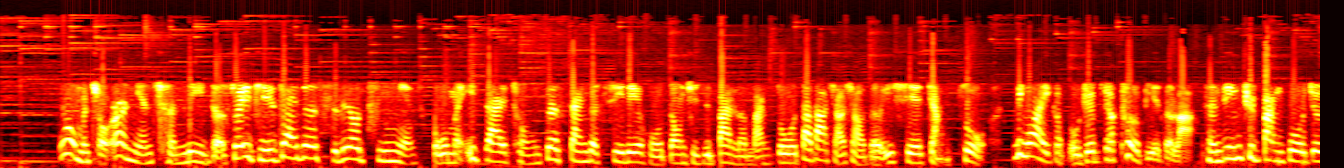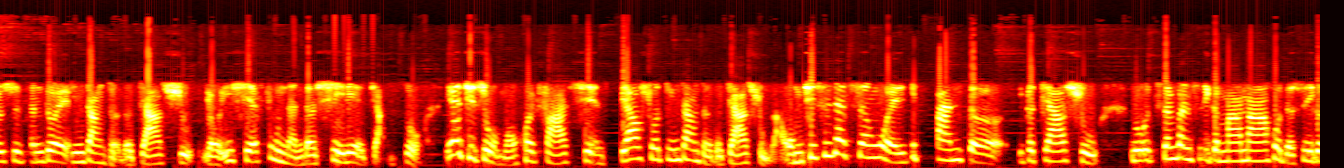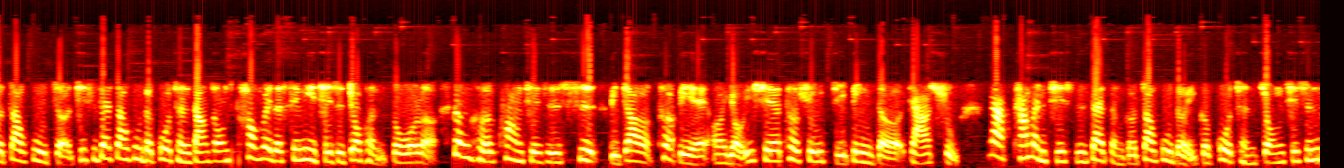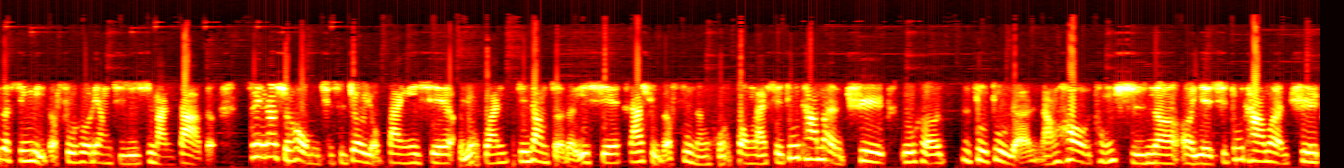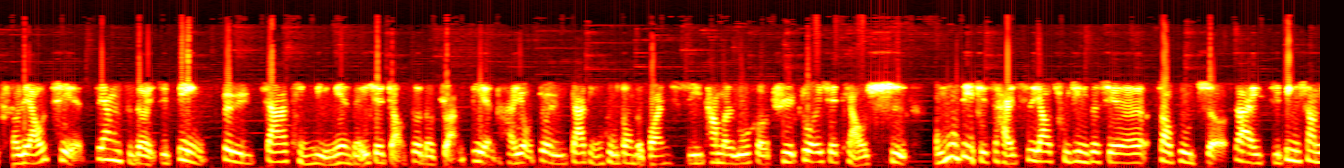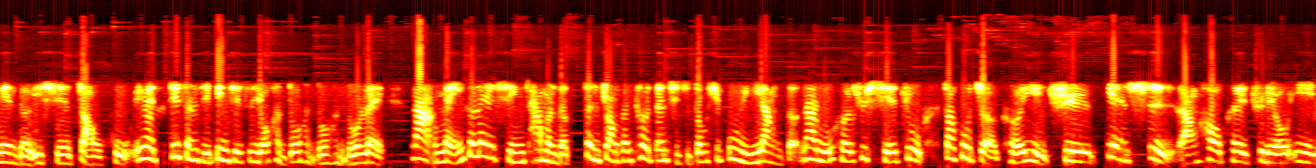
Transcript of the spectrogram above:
因为我们九二年成立的，所以其实在这十六七年，我们一直在从这三个系列活动，其实办了蛮多大大小小的一些讲座。另外一个我觉得比较特别的啦，曾经去办过就是针对心脏者的家属有一些赋能的系列讲座，因为其实我们会发现，不要说心脏者的家属啦，我们其实在身为一般的一个家属。如果身份是一个妈妈或者是一个照顾者，其实，在照顾的过程当中，耗费的心力其实就很多了。更何况，其实是比较特别，呃，有一些特殊疾病的家属，那他们其实，在整个照顾的一个过程中，其实那个心理的负荷量其实是蛮大的。所以那时候，我们其实就有办一些有关精障者的一些家属的赋能活动，来协助他们去如何自助助人，然后同时呢，呃，也协助他们去了解这样子的。疾病对于家庭里面的一些角色的转变，还有对于家庭互动的关系，他们如何去做一些调试？目的其实还是要促进这些照顾者在疾病上面的一些照护，因为精神疾病其实有很多很多很多类，那每一个类型他们的症状跟特征其实都是不一样的。那如何去协助照顾者可以去辨识，然后可以去留意？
